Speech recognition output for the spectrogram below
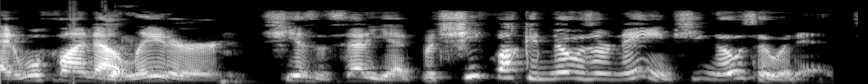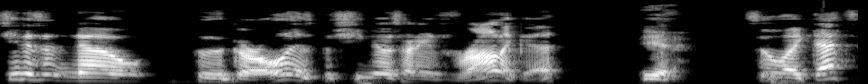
And we'll find out Right. later. She hasn't said it yet, but she fucking knows her name. She knows who it is. She doesn't know who the girl is, but she knows her name's Veronica. Yeah. So like that's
